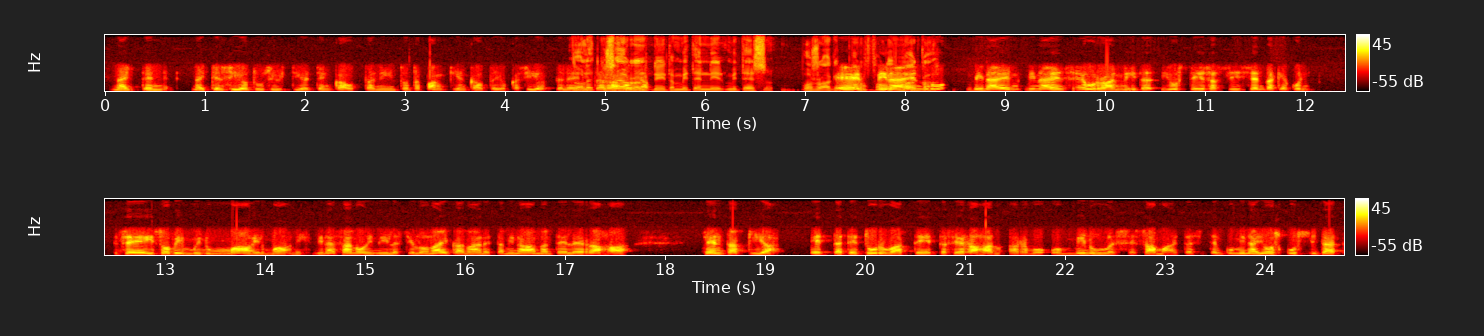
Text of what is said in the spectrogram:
näiden, näiden sijoitusyhtiöiden kautta, niin tuota pankkien kautta, jotka sijoittelee No, niitä oletko rahoja. seurannut niitä? Miten, niin, miten En, osakeportfolio minä, en, minä, en, minä en seuraa niitä justiinsa siis sen takia, kun se ei sovi minun maailmaani. Minä sanoin niille silloin aikanaan, että minä annan teille rahaa sen takia, että te turvaatte, että se rahan arvo on minulle se sama. Että sitten kun minä joskus sitä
